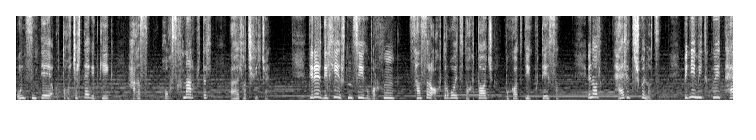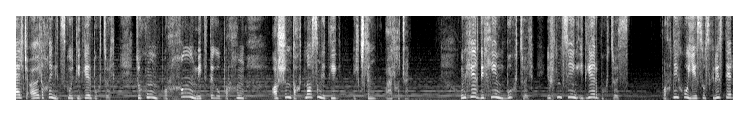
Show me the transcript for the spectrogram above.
үндсэнтэй утга учиртай гэдгийг хагас хугасхнаар хүртэл ойлгож эхэлж байна. Тэрээр дэлхийн ертөнцийг Бурхан сансар огторгуйд тогтоож бүх оддыг бүтээсэн. Энэ бол тайлагдшгүй нууц. Бидний мэдхгүй тайлж ойлгохын эцгүй тэдгээр бүх зүйл зөвхөн бурхан мэддэг бурхан оршин тогтноосон гэдгийг илчлэн ойлгож байна. Үнэхээр дэлхийн бүх зүйл, ертөнцийн эдгээр бүх зүйлс Бурхны хүү Есүс Христээр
